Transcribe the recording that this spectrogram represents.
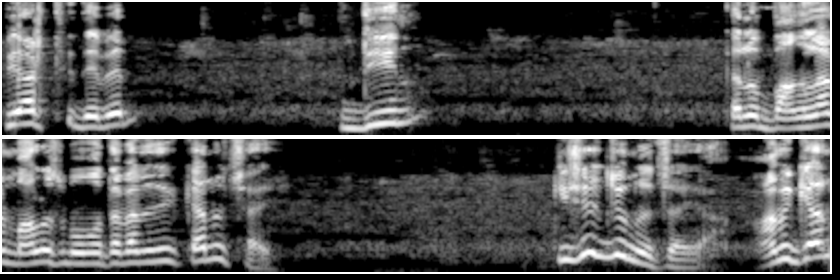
প্রার্থী দেবেন, দিন কেন বাংলার মানুষ মমতা ব্যানার্জি কেন চাই কিসের জন্য চাই আমি কেন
